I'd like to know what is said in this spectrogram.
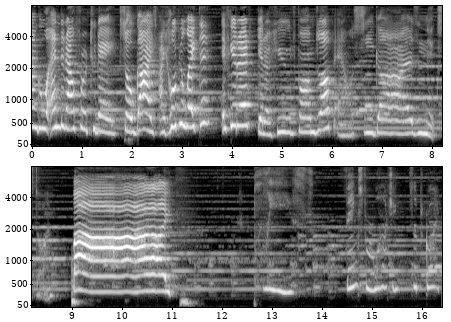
I'm going to end it out for today. So guys, I hope you liked it. If you did, get a huge thumbs up and I'll see you guys next time. Bye! Thanks for watching. Subscribe.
